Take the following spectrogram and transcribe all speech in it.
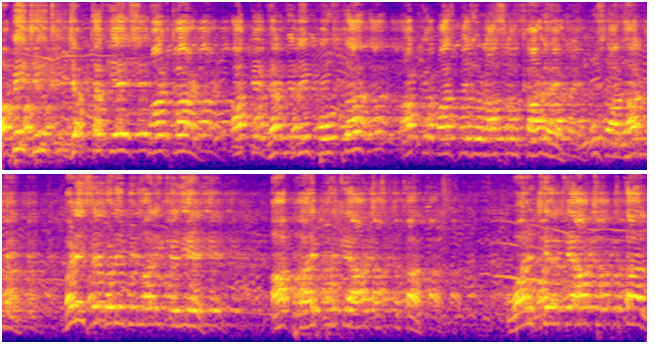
अभी जिन, जब तक ये स्मार्ट कार्ड आपके घर में नहीं पहुँचता, आपके पास में जो राशन कार्ड है, उस आधार में बड़ी से बड़ी बीमारी के लिए आप रायपुर के आठ अस्पताल वालटियर के आठ अस्पताल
